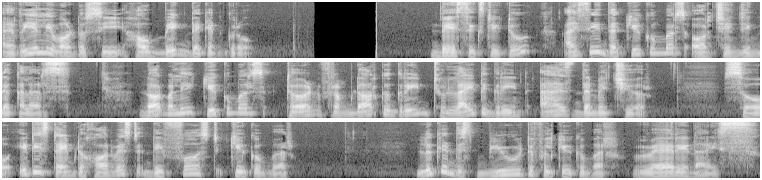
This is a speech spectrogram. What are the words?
I really want to see how big they can grow. Day 62, I see the cucumbers are changing the colors. Normally, cucumbers turn from dark green to light green as they mature. So, it is time to harvest the first cucumber. Look at this beautiful cucumber, very nice.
